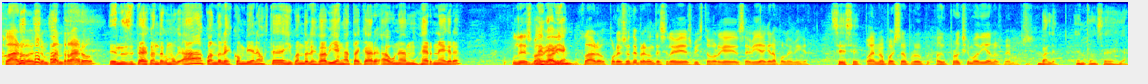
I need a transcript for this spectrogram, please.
Claro, es en plan raro. Entonces te das cuenta como que, ah, cuando les conviene a ustedes y cuando les va bien atacar a una mujer negra, Les va, Les va bien. bien. Claro, por eso te pregunté si lo habías visto, porque se veía que era polémica. sí, sí, Bueno, pues el, el próximo día nos vemos. vale, entonces ya.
